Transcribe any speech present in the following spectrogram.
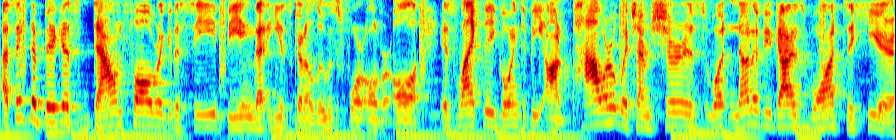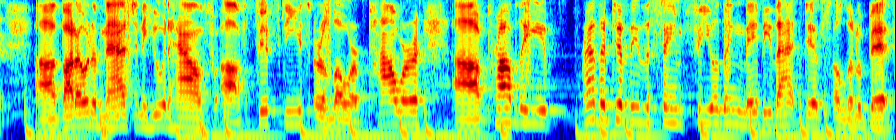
I think the biggest downfall we're going to see, being that he's going to lose four overall, is likely going to be on power, which I'm sure is what none of you guys want to hear. Uh, but I would imagine he would have 50s uh, or lower power, uh, probably relatively the same fielding. Maybe that dips a little bit,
